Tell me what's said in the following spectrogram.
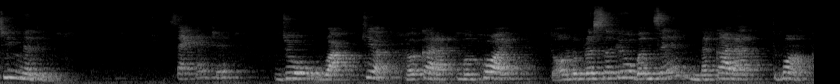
ચિહ્નથી. સેકન્ડ છે, જો વાક્ય હકારાત્મક હોય, તો અનુપ્રશ્ન કેવો બનશે? નકારાત્મક.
